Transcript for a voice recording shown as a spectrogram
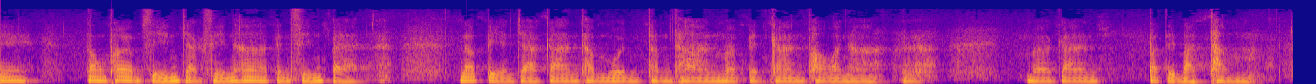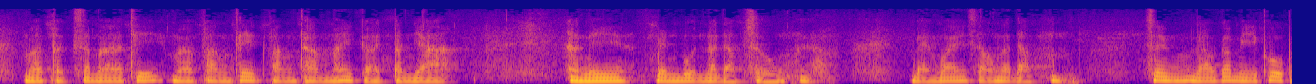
นี่ต้องเพิ่มศีลจากศีลห้าเป็นศีลแปด แล้วเปลี่ยนจากการทำบุญทำทานมาเป็นการภาวนามาการปฏิบัติธรรม มาฝึกสมาธิมาฟังเทศฟังธรรมให้เกิดปัญญา อันนี้เป็นบุญระดับสูง แบ่งไว้สองระดับ ซึ่งเราก็มีผู้ป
